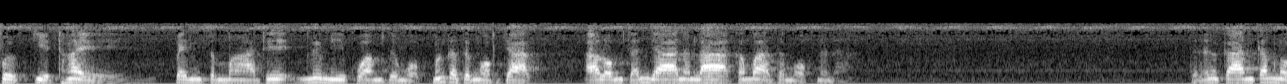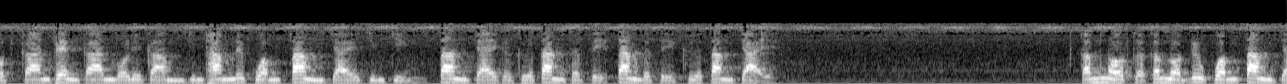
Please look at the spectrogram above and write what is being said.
ฝึกจิตให้เป็นสมาธิหรือมีความสงบ มันก็สงบจากอารมณ์สัญญานันละคำว่าสงบนั่นนะแต่นั้นการกำหนดการเพ่งการบริกรรมจึงทำด้วยความตั้งใจจริง ๆ ตั้งใจก็คือตั้งสติ ตั้งสติคือตั้งใจ กำหนดก็กำหนดด้วยความตั้งใจ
